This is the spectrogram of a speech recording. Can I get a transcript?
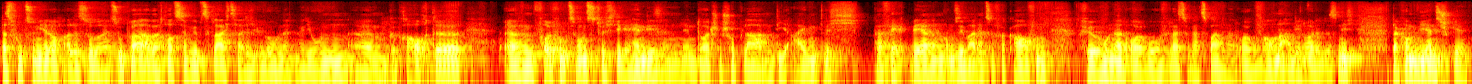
Das funktioniert auch alles soweit super, aber trotzdem gibt es gleichzeitig über 100 Millionen ähm, gebrauchte, ähm, voll funktionstüchtige Handys in, in deutschen Schubladen, die eigentlich perfekt wären, um sie weiter zu verkaufen für 100 Euro, vielleicht sogar 200 Euro. Warum machen die Leute das nicht? Da kommen wir ins Spiel.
